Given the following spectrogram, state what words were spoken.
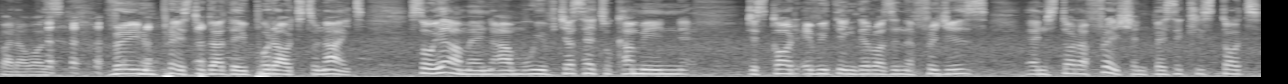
but I was very impressed with what they put out tonight. So yeah, man, um, we've just had to come in, discard everything that was in the fridges, and start afresh, and basically start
